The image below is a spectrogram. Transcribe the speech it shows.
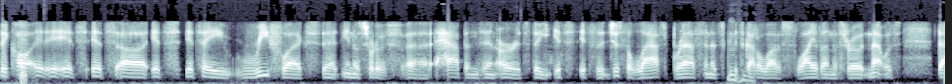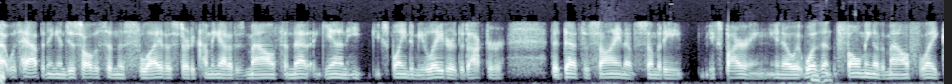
they call it it's it's uh it's it's a reflex that you know sort of uh happens in or it's the it's it's the, just the last breath and it's mm-hmm. it's got a lot of saliva in the throat and that was that was happening and just all of a sudden the saliva started coming out of his mouth and that again he explained to me later the doctor that that's a sign of somebody expiring you know it wasn't mm-hmm. foaming of the mouth like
